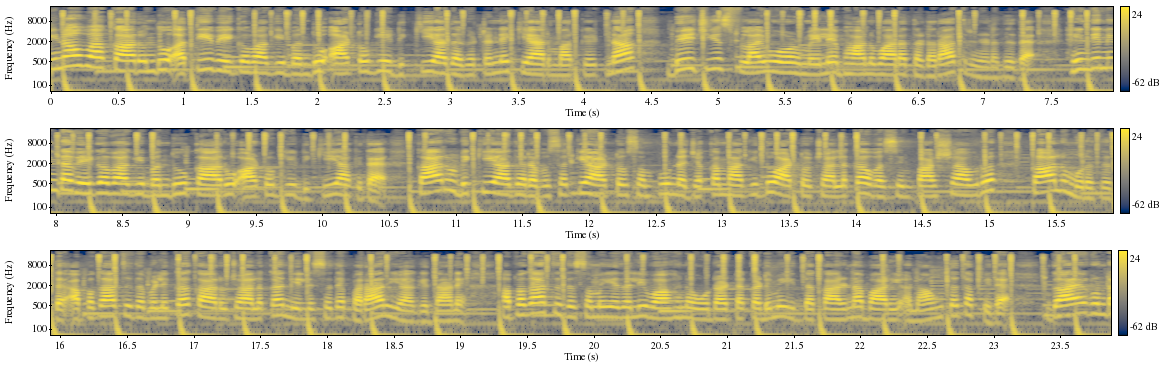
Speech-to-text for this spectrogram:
ಇನೋವಾ ಕಾರೊಂದು ಅತಿ ವೇಗವಾಗಿ ಬಂದು ಆಟೋಗೆ ಡಿಕ್ಕಿಯಾದ ಘಟನೆ ಕೆಆರ್ ಮಾರ್ಕೆಟ್ನ ಬಿಜಿಎಸ್ ಫ್ಲೈಓವರ್ ಮೇಲೆ ಭಾನುವಾರ ತಡರಾತ್ರಿ ನಡೆದಿದೆ. ಹಿಂದಿನಿಂದ ವೇಗವಾಗಿ ಬಂದು ಕಾರು ಆಟೋಗೆ ಡಿಕ್ಕಿಯಾಗಿದೆ. ಕಾರು ಡಿಕ್ಕಿಯಾದ ರಭಸಕ್ಕೆ ಆಟೋ ಸಂಪೂರ್ಣ ಜಖಂ ಆಗಿದ್ದು ಆಟೋ ಚಾಲಕ ವಸಿಂ ಪಾಷಾ ಅವರು ಕಾಲು ಮುರಿದಿದೆ. ಅಪಘಾತದ ಬಳಿಕ ಕಾರು ಚಾಲಕ ನಿಲ್ಲಿಸದೆ ಪರಾರಿಯಾಗಿದ್ದಾನೆ. ಅಪಘಾತದ ಸಮಯದಲ್ಲಿ ವಾಹನ ಓಡಾಟ ಕಡಿಮೆ ಇದ್ದ ಕಾರಣ ಭಾರಿ ಅನಾಹುತ ತಪ್ಪಿದೆ. ಗಾಯಗೊಂಡ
